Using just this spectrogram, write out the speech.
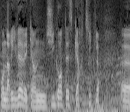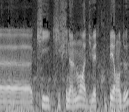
qu'on arrivait avec un gigantesque article euh, qui, qui finalement a dû être coupé en deux.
